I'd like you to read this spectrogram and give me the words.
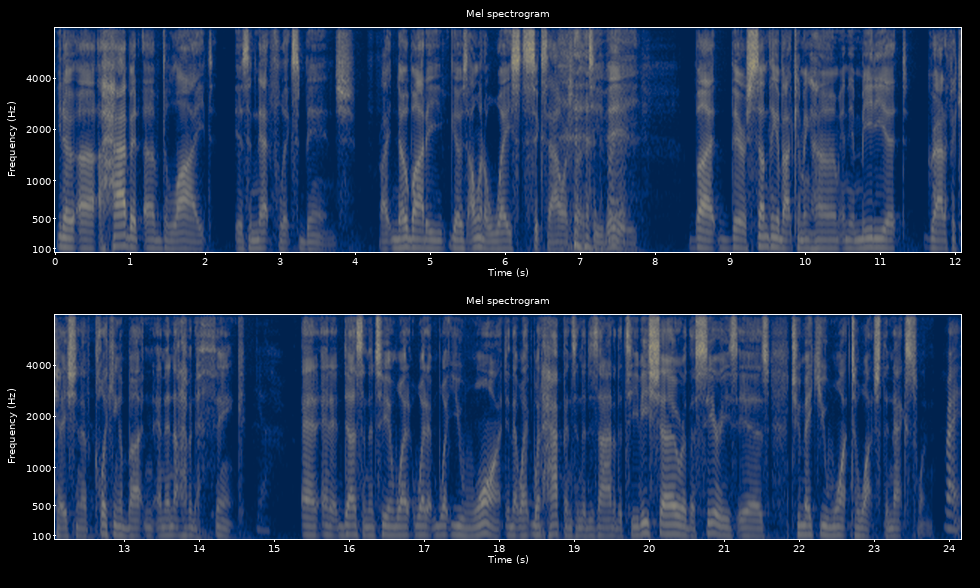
you know, uh, a habit of delight is a Netflix binge, right? Nobody goes, I want to waste six hours on the TV. But there's something about coming home and the immediate gratification of clicking a button and then not having to think. And, and it does something to you. And what what it, what you want, and that what, what happens in the design of the TV show or the series is to make you want to watch the next one Right.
